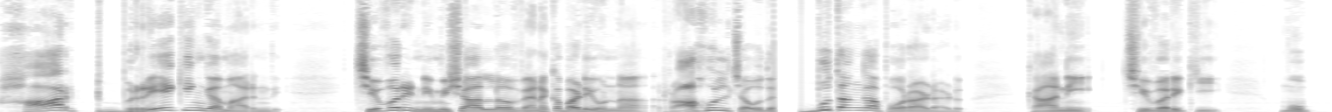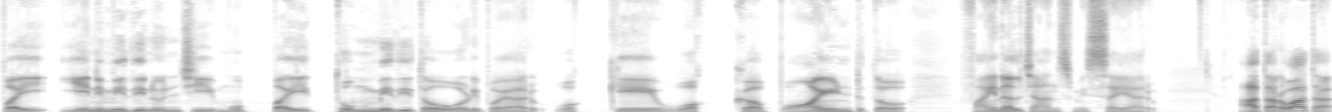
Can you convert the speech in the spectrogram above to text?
హార్ట్ బ్రేకింగ్గా మారింది. చివరి నిమిషాల్లో వెనకబడి ఉన్న రాహుల్ చౌదరి అద్భుతంగా పోరాడాడు. కానీ చివరికి ముప్పై ఎనిమిది నుంచి ముప్పై తొమ్మిదితో ఓడిపోయారు. ఒకే ఒక్క పాయింట్తో ఫైనల్ ఛాన్స్ మిస్ అయ్యారు. ఆ తర్వాత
